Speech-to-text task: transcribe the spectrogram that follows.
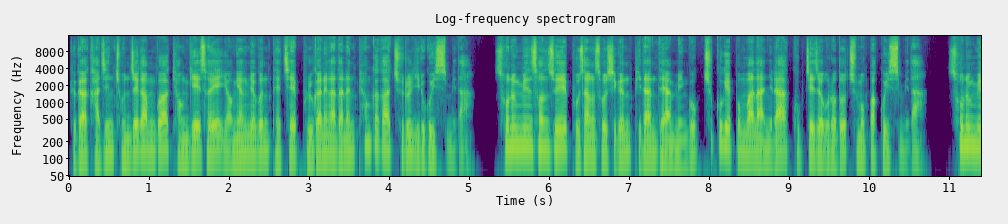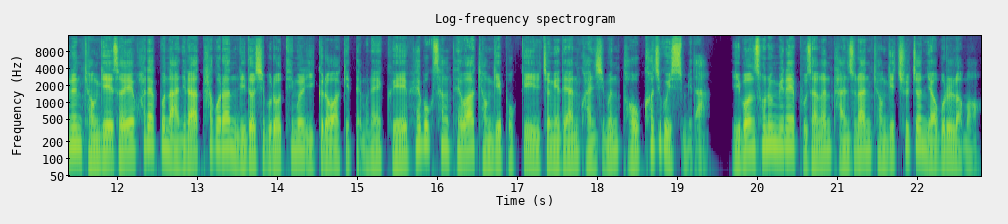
그가 가진 존재감과 경기에서의 영향력은 대체 불가능하다는 평가가 주를 이루고 있습니다. 손흥민 선수의 부상 소식은 비단 대한민국 축구계뿐만 아니라 국제적으로도 주목받고 있습니다. 손흥민은 경기에서의 활약뿐 아니라 탁월한 리더십으로 팀을 이끌어왔기 때문에 그의 회복 상태와 경기 복귀 일정에 대한 관심은 더욱 커지고 있습니다. 이번 손흥민의 부상은 단순한 경기 출전 여부를 넘어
